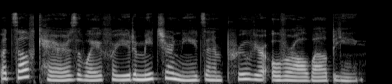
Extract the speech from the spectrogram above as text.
But self-care is a way for you to meet your needs and improve your overall well-being.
